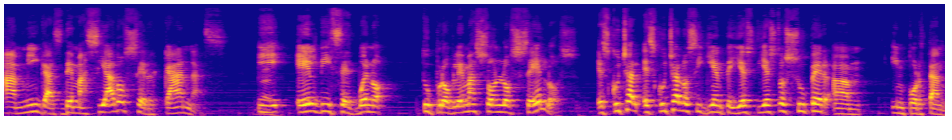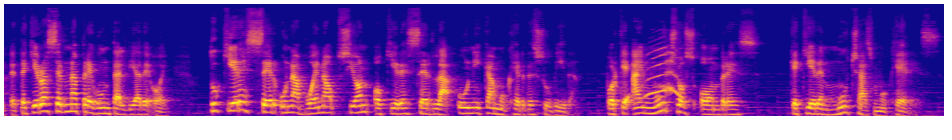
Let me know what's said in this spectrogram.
amigas demasiado cercanas y él dice, bueno, tu problema son los celos. Escucha, escucha lo siguiente y, es- y esto es súper um, importante. Te quiero hacer una pregunta el día de hoy. ¿Tú quieres ser una buena opción o quieres ser la única mujer de su vida? Porque hay muchos hombres que quieren muchas mujeres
